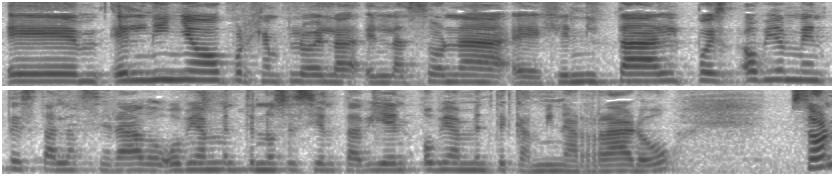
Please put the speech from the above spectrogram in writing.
Em, el niño, por ejemplo, en la, en la zona eh, genital, pues obviamente está lacerado, obviamente no se sienta bien, obviamente camina raro. Son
